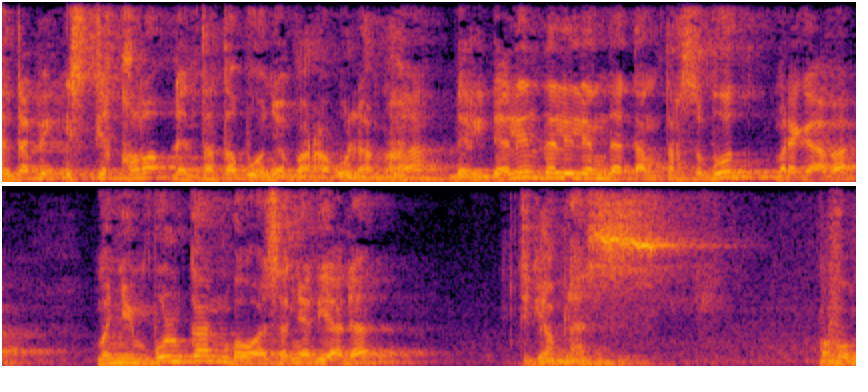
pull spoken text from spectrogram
Tetapi istiqra dan tatabunya para ulama dari dalil-dalil yang datang tersebut mereka apa? Menyimpulkan bahwasanya dia ada 13. Mahfum?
